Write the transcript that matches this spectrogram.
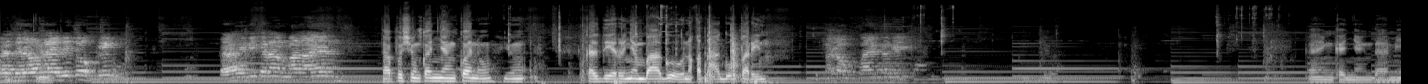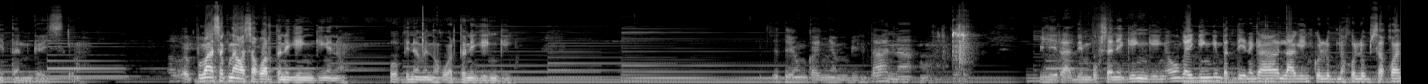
para dalawa tayo dito, King. Para hindi ka na malayan. Tapos yung kanyang kwan oh. Yung kaldero niyang bago oh. Nakatago pa rin. Ano, kaya ka, yung kanyang damitan guys. Oh. Pumasok na ako sa kwarto ni Gingging ano. Open naman yung kwarto ni Gingging. Ito yung kanyang bintana. Oh. Bihira din buksan ni Gingging. Oo kay Gingging, ba't di naga laging kulob na kulob sa kwan?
